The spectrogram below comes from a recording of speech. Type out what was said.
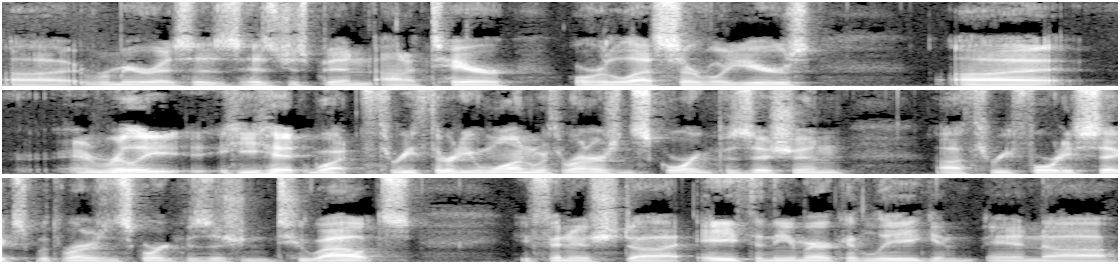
Uh, Ramirez has has just been on a tear over the last several years, uh, and really he hit what 331 with runners in scoring position, uh, 346 with runners in scoring position, two outs. He finished uh, eighth in the American League in, in uh,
